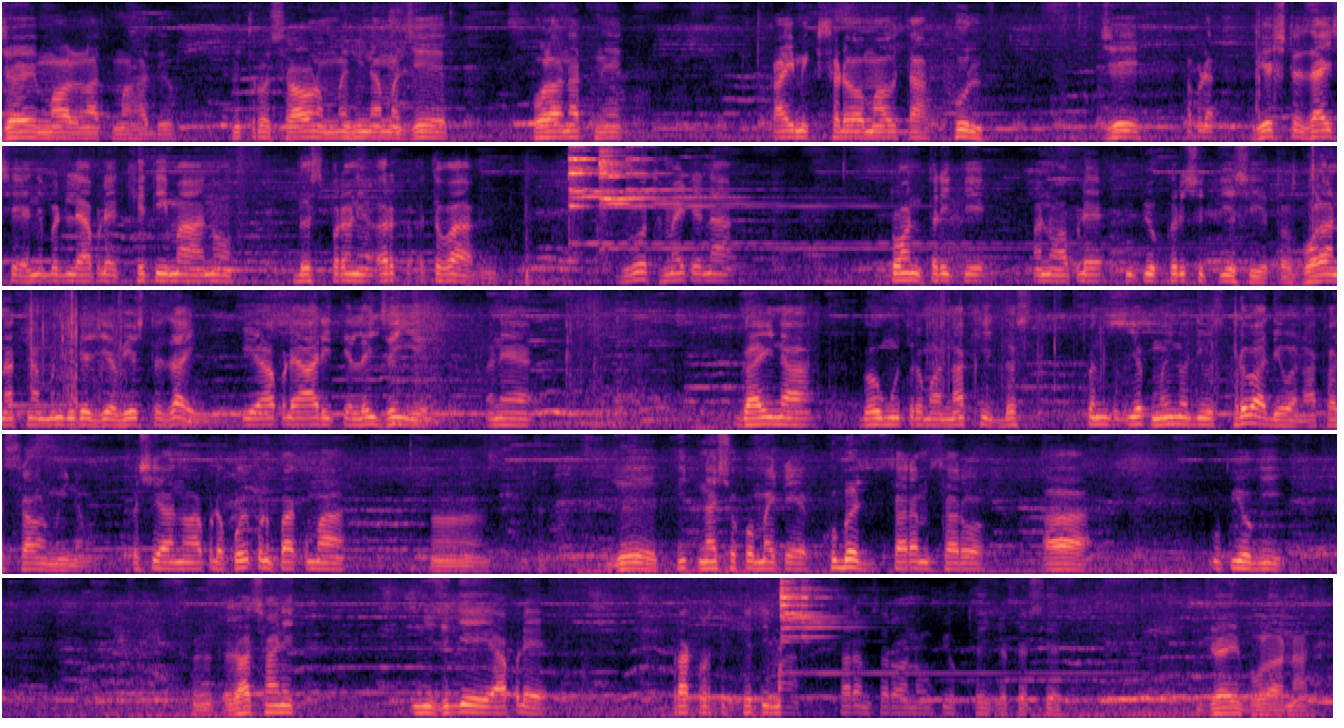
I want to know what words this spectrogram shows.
જય માળનાથ મહાદેવ. મિત્રો, શ્રાવણ મહિનામાં જે ભોળાનાથને કાયમિક સડવામાં આવતા ફૂલ જે આપણે વેસ્ટ જાય છે, એની બદલે આપણે ખેતીમાં આનો દશપરણીય અર્ક અથવા ગ્રોથ માટેના ટોન તરીકે આનો આપણે ઉપયોગ કરી શકીએ છીએ. તો ભોળાનાથના મંદિરે જે વેસ્ટ જાય, એ આપણે આ રીતે લઈ જઈએ અને ગાયના ગૌમૂત્રમાં નાખી દસ પંદ એક મહિનો દિવસ ફળવા દેવાના આખા શ્રાવણ મહિનામાં. પછી આનો આપણે કોઈ પણ પાકમાં જે કીટનાશકો માટે ખૂબ જ સારામાં સારો આ ઉપયોગી રાસાયણિકની જગ્યાએ આપણે પ્રાકૃતિક ખેતીમાં સારામાં સારો આનો ઉપયોગ થઈ શકે છે. જય ભોળાનાથ.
